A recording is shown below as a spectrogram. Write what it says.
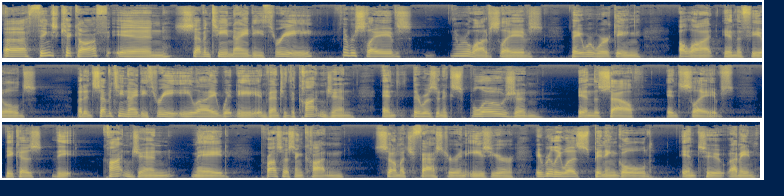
Uh, things kick off in 1793. There were slaves. There were a lot of slaves. They were working a lot in the fields. But in 1793, Eli Whitney invented the cotton gin, and there was an explosion in the South in slaves because the cotton gin made processing cotton so much faster and easier. It really was spinning gold into, I mean,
